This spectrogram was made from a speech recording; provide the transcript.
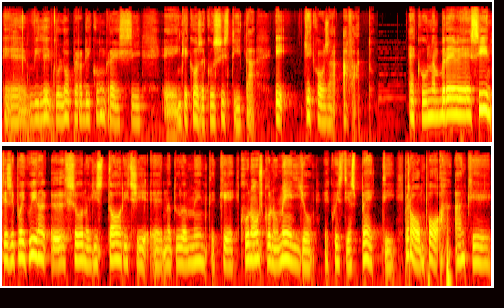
eh, vi leggo l'opera dei congressi, eh, in che cosa è consistita e che cosa ha fatto. Ecco, una breve sintesi, poi qui eh, sono gli storici eh, naturalmente che conoscono meglio eh, questi aspetti, però un po' anche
